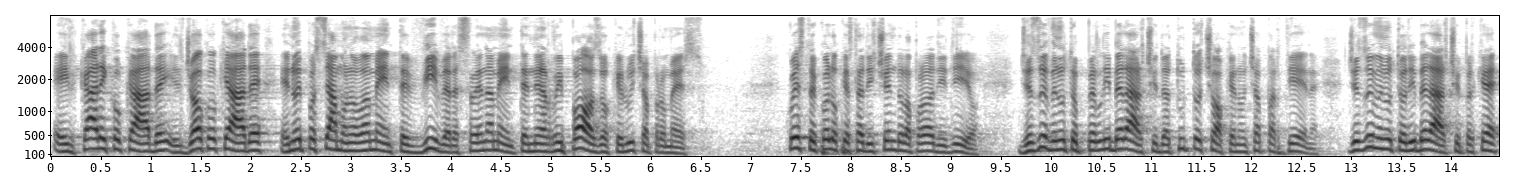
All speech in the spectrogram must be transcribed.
e il carico cade, il gioco cade e noi possiamo nuovamente vivere serenamente nel riposo che lui ci ha promesso. Questo è quello che sta dicendo la parola di Dio. Gesù è venuto per liberarci da tutto ciò che non ci appartiene. Gesù è venuto a liberarci perché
